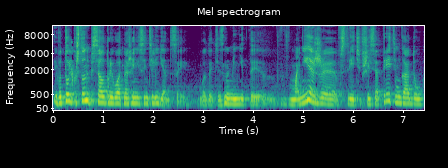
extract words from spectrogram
и вот только что написала про его отношения с интеллигенцией. Вот эти знаменитые в Манеже, встречи в 63 году.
